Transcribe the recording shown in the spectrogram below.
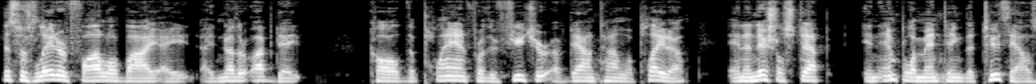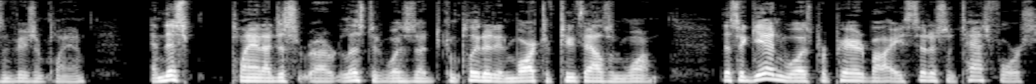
This was later followed by a, another update called the Plan for the Future of Downtown La Plata, an initial step in implementing the 2000 vision plan. And this plan I just uh, listed was uh, completed in March of 2001. This again was prepared by a citizen task force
